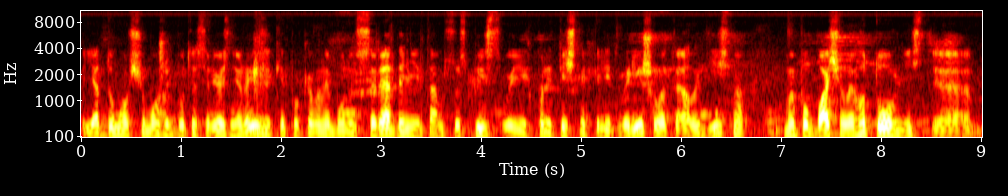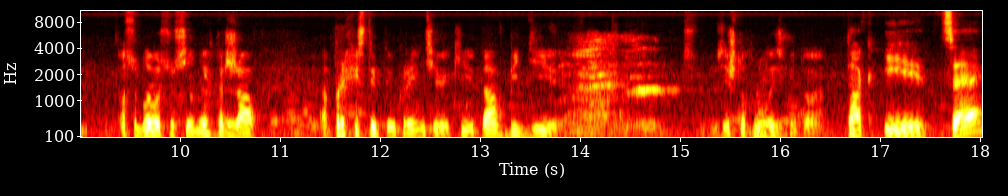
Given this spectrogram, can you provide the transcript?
Я думав, що можуть бути серйозні ризики, поки вони будуть всередині там суспільства і їх політичних еліт вирішувати. Але дійсно ми побачили готовність, е, особливо сусідніх держав, е, прихистити українців, які да, в біді е, зіштовхнулись з бідою. Так, і це,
